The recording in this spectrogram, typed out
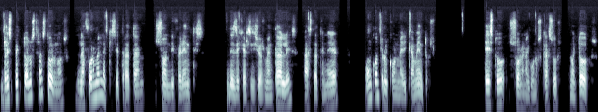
Respecto a los trastornos, la forma en la que se tratan son diferentes, desde ejercicios mentales hasta tener un control con medicamentos. Esto solo en algunos casos, no en todos.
